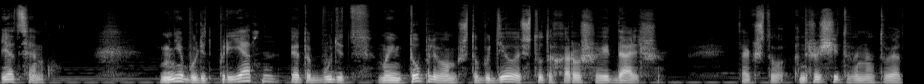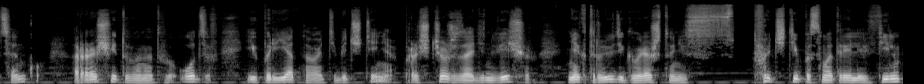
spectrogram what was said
и оценку. Мне будет приятно, это будет моим топливом, чтобы делать что-то хорошее и дальше. Так что рассчитывай на твою оценку, рассчитывай на твой отзыв и приятного тебе чтения. Прочтешь за один вечер. Некоторые люди говорят, что они почти посмотрели фильм,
